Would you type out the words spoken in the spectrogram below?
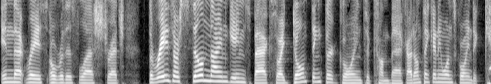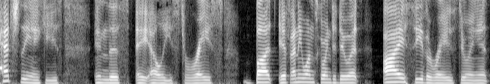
in that race over this last stretch. The Rays are still nine games back, so I don't think they're going to come back. I don't think anyone's going to catch the Yankees in this AL East race. But if anyone's going to do it, I see the Rays doing it.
